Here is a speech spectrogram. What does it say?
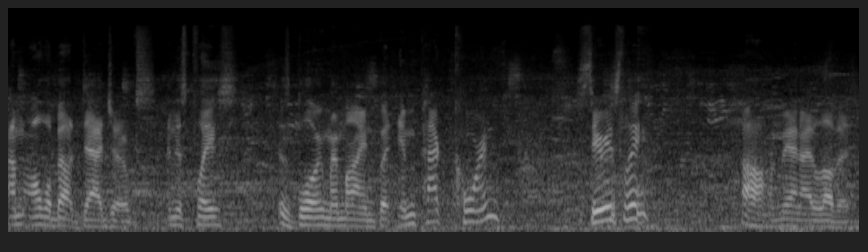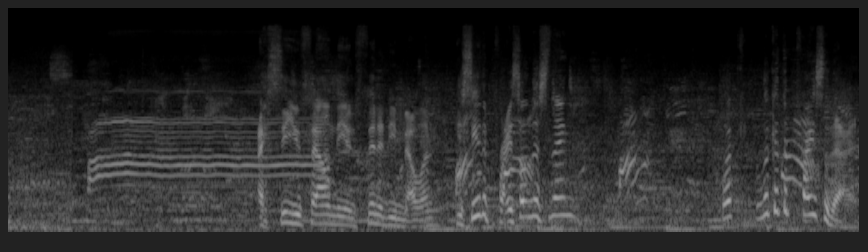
I'm all about dad jokes, and this place is blowing my mind. But impact corn? Seriously? Oh man, I love it. I see you found the infinity melon. You see the price on this thing? Look, look at the price of that.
